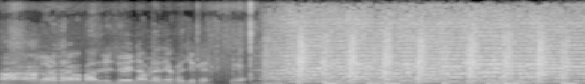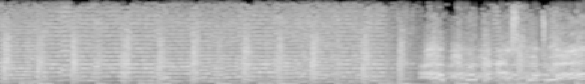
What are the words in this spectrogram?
હા હા. લો હળો તાર હવે બાજરી જોઈને આપણે નીકળી જઈએ મારો બનાસકોઠો હા.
